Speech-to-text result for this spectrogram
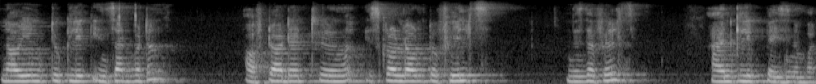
Now you need to click insert button. After that uh, scroll down to fields. This is the fields. And click page number.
